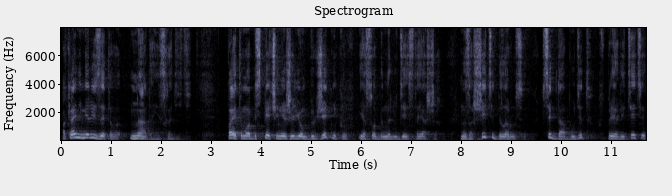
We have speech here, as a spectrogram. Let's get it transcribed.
По крайней мере, из этого надо исходить. Поэтому обеспечение жильем бюджетников и особенно людей, стоящих на защите Беларуси, всегда будет в приоритете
